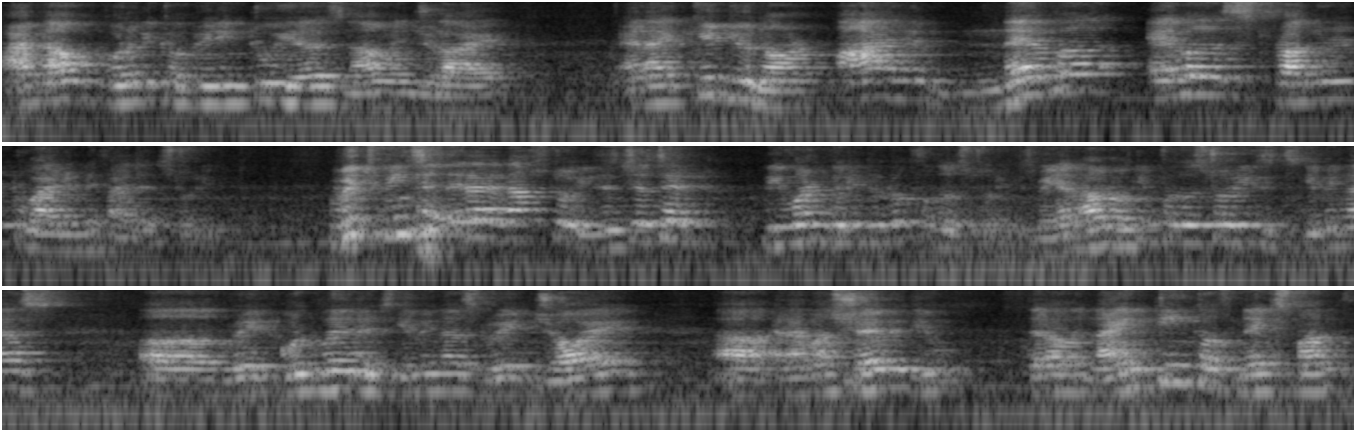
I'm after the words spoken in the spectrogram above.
I'm now going to be completing two years now in July, and I kid you not, I have never ever struggled to identify that story. Which means that there are enough stories. It's just that we weren't willing to look for those stories. We are now looking for those stories. It's giving us uh, great goodwill. It's giving us great joy. Uh, and I must share with you that on the 19th of next month,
